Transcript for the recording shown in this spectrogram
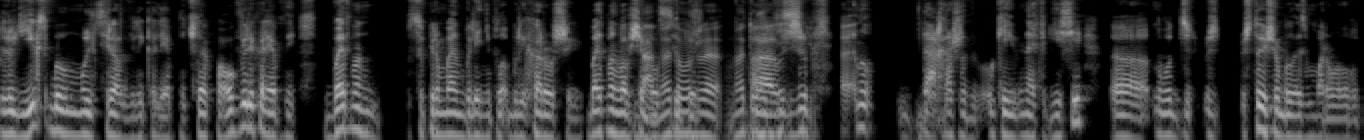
Люди Икс был мультсериал великолепный, Человек-паук великолепный, Бэтмен, Супермен были, непло- были хорошие, Бэтмен вообще да, был но это супер. уже, но это А, уже же- э, ну, да, хорошо, окей, нафиг DC. Э, ну вот что еще было из Марвела? Вот,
